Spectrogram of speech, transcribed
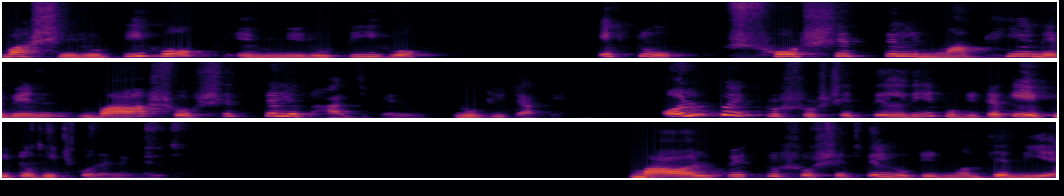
বাসি রুটি হোক, এমনি রুটি হোক, একটু সর্ষের তেল মাখিয়ে নেবেন বা সর্ষের তেলে ভাজবেন রুটিটাকে। অল্প একটু সর্ষের তেল দিয়ে রুটিটাকে এপিটোপিট করে নেবেন। বা অল্প একটু সর্ষের তেল রুটির মধ্যে দিয়ে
